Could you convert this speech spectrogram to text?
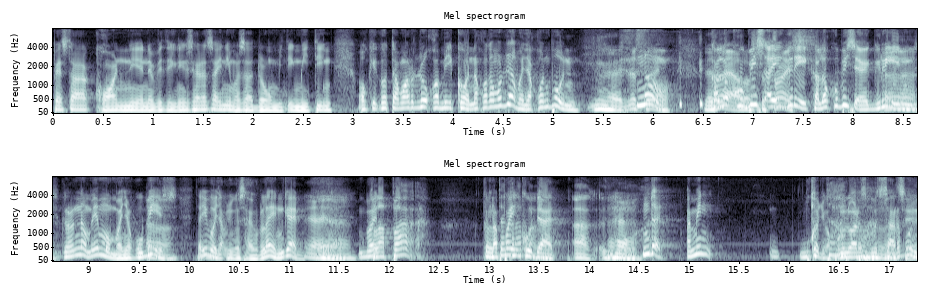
pesta corn ni and everything ni, saya rasa ini masa dorong meeting-meeting. Okay, Kota Marudu kami corn. Nah, Kota dah banyak corn pun. that's no. that's Kalau was kubis I agree. Kalau kubis I agree. Kerana memang banyak kubis. Tapi banyak juga sayur lain kan. Yeah, yeah. But Kelapa kelapa yang kudat. Ah, Enggak. I mean bukan juga keluar sebesar pun.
